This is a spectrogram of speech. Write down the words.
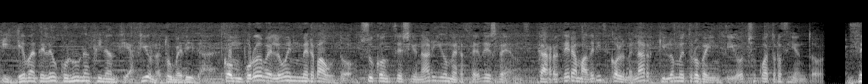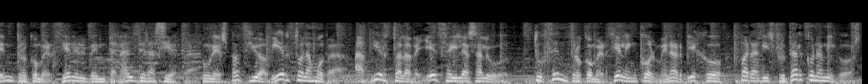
y llévatelo con una financiación a tu medida. Compruébelo en Merbauto, su concesionario Mercedes-Benz. Carretera Madrid-Colmenar, kilómetro 28400. Centro Comercial El Ventanal de la Sierra. Un espacio abierto a la moda, abierto a la belleza y la salud. Tu centro comercial en Colmenar Viejo para disfrutar con amigos,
